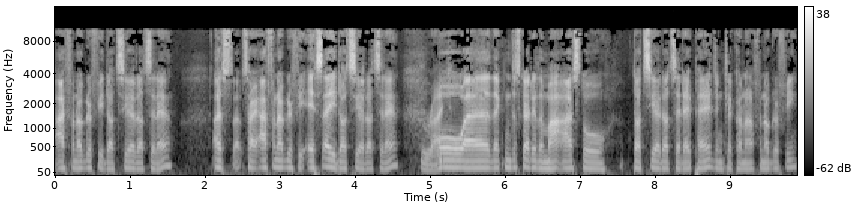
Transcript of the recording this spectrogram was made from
iPhoneography.co.za. Uh, uh, sorry, iPhoneographysa.co.za. Right. Or uh, they can just go to the myiStore.co.za page and click on iPhoneography.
